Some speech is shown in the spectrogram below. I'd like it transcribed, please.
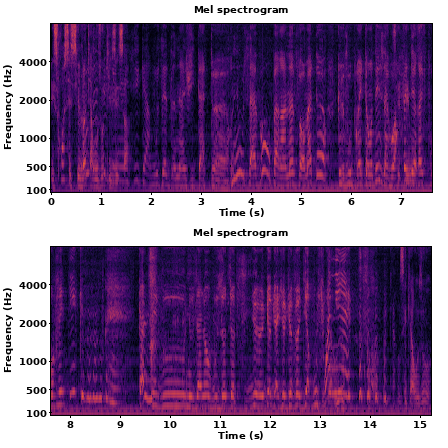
Et je crois que c'est Sylvain Caruso qui faisait ça. Car vous êtes un agitateur. Nous savons par un informateur que vous prétendez avoir fait des ouf. rêves prophétiques. Calmez-vous, nous allons vous autopsier. Je, je- veux dire vous soigner. C'est Caruso.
